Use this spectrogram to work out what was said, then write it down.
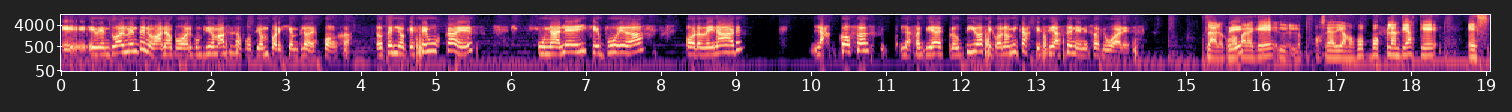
eh, eventualmente no van a poder cumplir más esa función, por ejemplo, de esponja. Entonces lo que se busca es una ley que pueda ordenar las cosas, las actividades productivas, económicas que se hacen en esos lugares. Claro, como ¿Sí? para que, o sea, digamos, vos, vos planteás que es,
